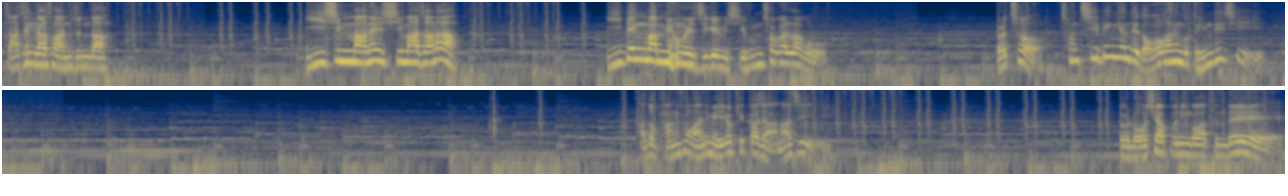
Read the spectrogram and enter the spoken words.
짜증나서 안 준다. 20만은 심하잖아. 200만 명을 지금 씨 훔쳐가려고. 그렇죠. 1700년대 넘어가는 것도 힘들지. 나도 방송 아니면 이렇게까지 안 하지. 러시아 분인 것 같은데.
